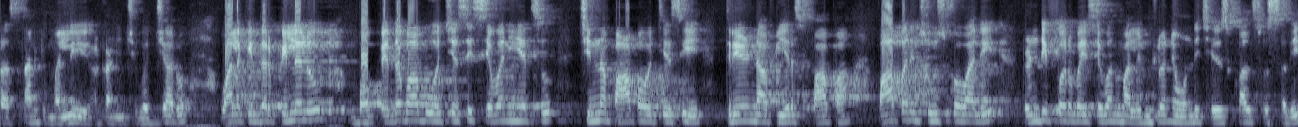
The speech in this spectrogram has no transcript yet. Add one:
ప్రస్తుతానికి మళ్ళీ అక్కడి నుంచి వచ్చారు. వాళ్ళకి ఇద్దరు పిల్లలు పెద్ద బాబు వచ్చేసి సెవెన్ ఇయర్స్ చిన్న పాప వచ్చేసి త్రీ అండ్ హాఫ్ ఇయర్స్ పాప. పాపని చూసుకోవాలి. ట్వంటీ ఫోర్ బై సెవెన్ వాళ్ళ ఇంట్లోనే ఉండి చేసుకోవాల్సి వస్తుంది.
